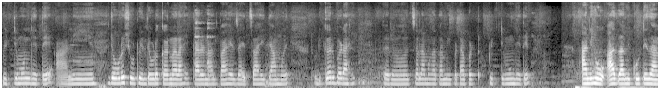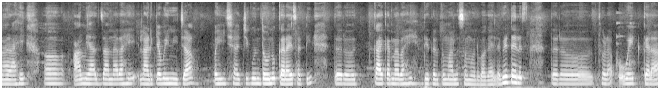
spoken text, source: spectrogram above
पीठ तिमून घेते. आणि जेवढं शूट होईल तेवढं करणार आहे. कारण आज बाहेर जायचं आहे त्यामुळे थोडी गडबड आहे. तर चला मग आता मी पटापट पीठ तिमून घेते. आणि हो आज आम्ही कुठे जाणार आहे? आम्ही आज जाणार आहे लाडक्या बहिणीच्या पैशाची गुंतवणूक करायसाठी. तर काय करणार आहे ते तर तुम्हाला समोर बघायला भेटेलच. तर थोडा वेट करा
